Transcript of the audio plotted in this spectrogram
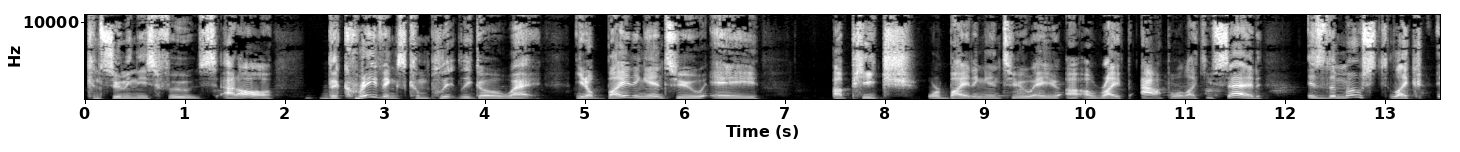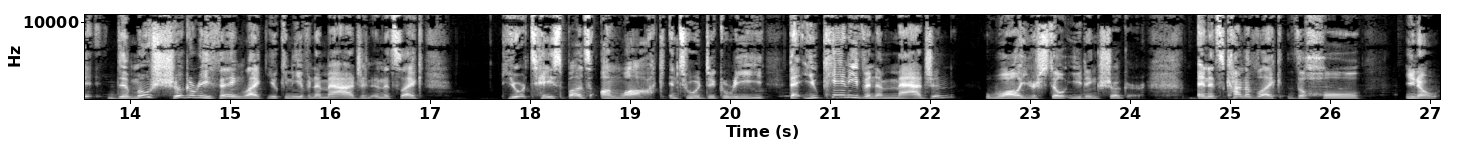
consuming these foods at all, the cravings completely go away. You know, biting into a a peach or biting into a a, ripe apple, like you said, is the most like the most sugary thing like you can even imagine, and it's like your taste buds unlock into a degree that you can't even imagine while you're still eating sugar. And it's kind of like the whole, you know,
